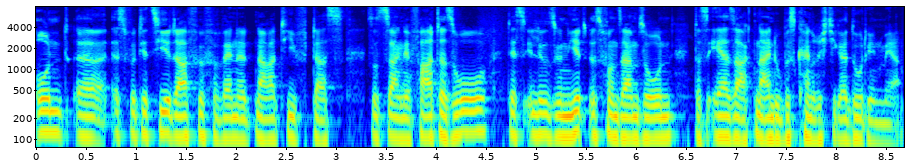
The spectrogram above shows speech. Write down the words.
Und äh, es wird jetzt hier dafür verwendet, narrativ, dass sozusagen der Vater so desillusioniert ist von seinem Sohn, dass er sagt, nein, du bist kein richtiger Durin mehr.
